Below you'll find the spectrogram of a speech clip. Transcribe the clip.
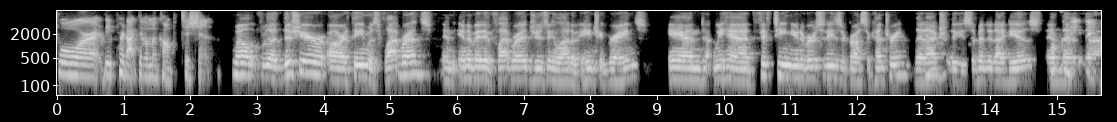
for the product development competition? Well, for the, this year, our theme was flatbreads and innovative flatbreads using a lot of ancient grains. And we had 15 universities across the country that Mhm. actually submitted ideas. And That's then uh,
